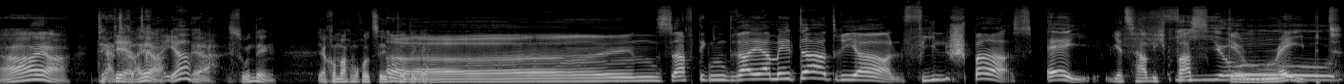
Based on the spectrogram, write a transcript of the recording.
Ah, ja. Der, Der Dreier. Dreier? Ja, so ein Ding. Ja, komm, machen wir kurz Intro, Äh. Digga. Saftigen Dreier mit Adrian. Viel Spaß. Ey, jetzt habe ich fast Jo. geraped.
